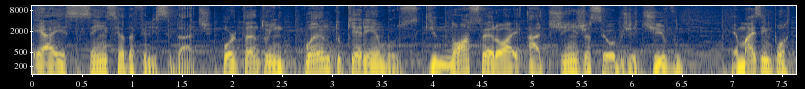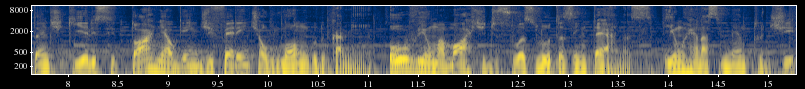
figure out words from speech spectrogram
é a essência da felicidade. Portanto, enquanto queremos que nosso herói atinja seu objetivo, é mais importante que ele se torne alguém diferente ao longo do caminho. Houve uma morte de suas lutas internas e um renascimento de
